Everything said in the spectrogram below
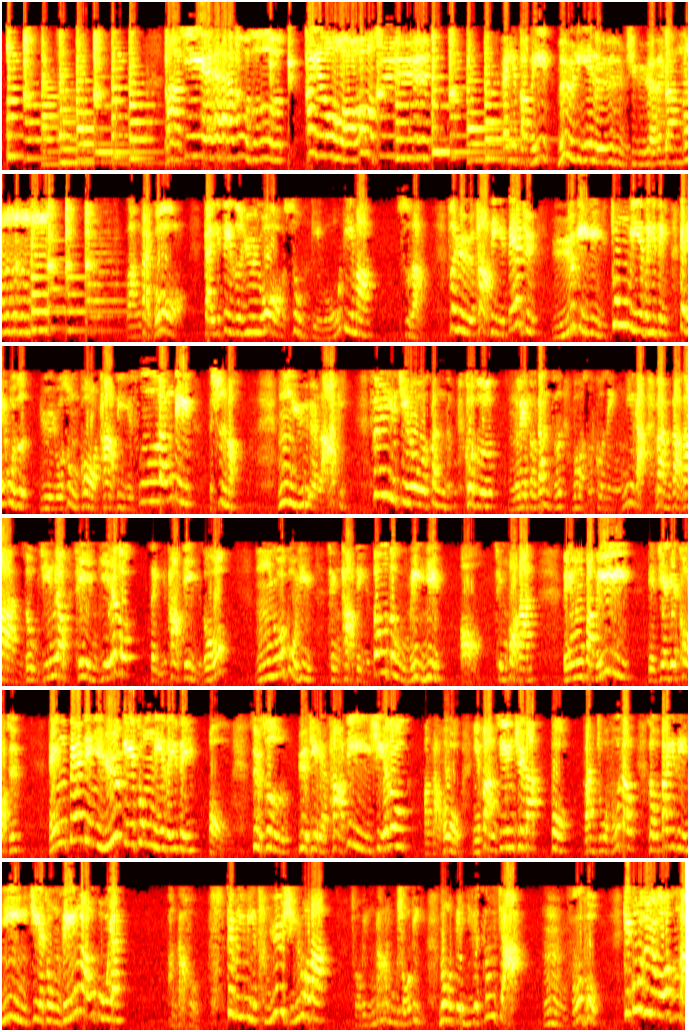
那些物事太落去，该搭配满脸冷血样。王大哥，该这是玉我送给我的吗？是啊，至于他的单据，欲给中面人人，该我是玉我送给他的私人的，是吗？五月拉皮，虽然记录生日，可是我来做人子，我是个人你个王大人如今了，请爷说随他介入。五月过夜，请他的多多美女哦，请花旦并不必也接个考出，等班的你预给中年人生哦。就是遇见他的泄露，王大夫，你放心去吧。不，万主辅导，若待在你接中人老孤人，王大夫，这妹妹她女婿了吧？说明大陆说的，我得一个手家，嗯，富婆，给古人我知道，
